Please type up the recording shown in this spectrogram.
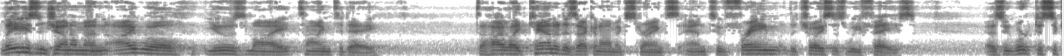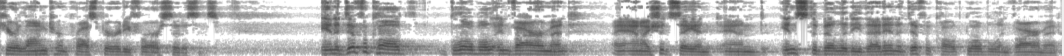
Ladies and gentlemen, I will use my time today to highlight Canada's economic strengths and to frame the choices we face as we work to secure long-term prosperity for our citizens. In a difficult global environment, and I should say, and, and instability that in a difficult global environment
